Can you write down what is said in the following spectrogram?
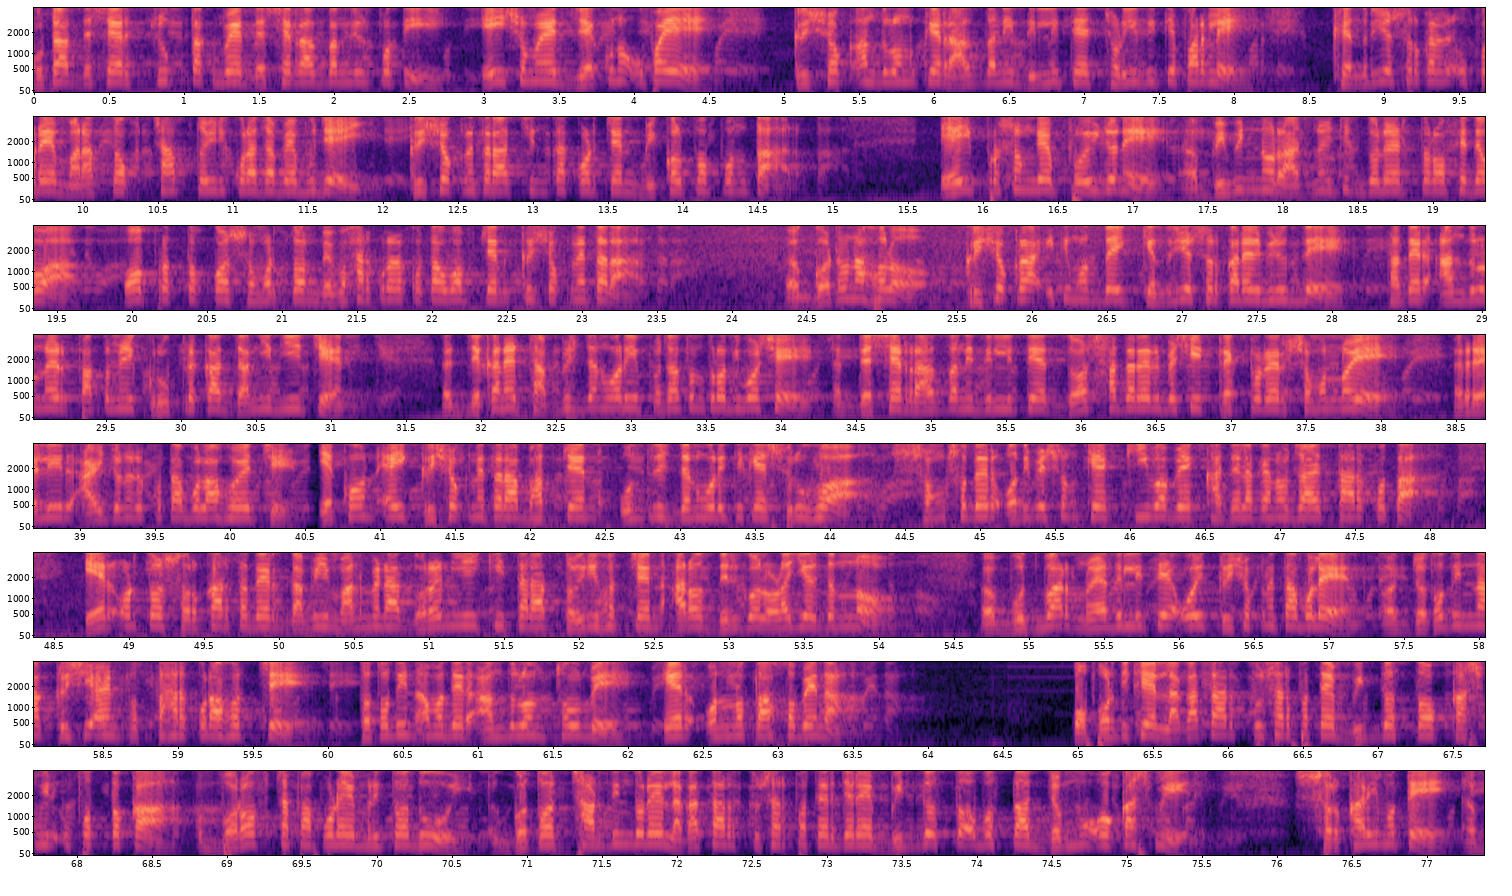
গোটা দেশের চুপ থাকবে দেশের রাজধানীর প্রতি। এই সময়ে যে কোনো উপায়ে কৃষক আন্দোলনকে রাজধানী দিল্লিতে ছড়িয়ে দিতে পারলে কেন্দ্রীয় সরকারের উপরে মারাত্মক চাপ তৈরি করা যাবে বুঝেই কৃষক নেতারা চিন্তা করছেন বিকল্প পন্থার। এই প্রসঙ্গে প্রয়োজনে বিভিন্ন রাজনৈতিক দলের তরফে দেওয়া অপ্রত্যক্ষ সমর্থন ব্যবহার করার কথাও ভাবছেন কৃষক নেতারা। ঘটনা হলো, কৃষকরা ইতিমধ্যেই কেন্দ্রীয় সরকারের বিরুদ্ধে তাদের আন্দোলনের প্রাথমিক রূপরেখা জানিয়ে দিয়েছেন। যেখানে ২৬ জানুয়ারি প্রজাতন্ত্র দিবসে দেশের রাজধানী দিল্লিতে দশ হাজারের বেশি ট্র্যাক্টরের সমন্বয়ে র্যালির আয়োজনের কথা বলা হয়েছে। এখন এই কৃষক নেতারা ভাবছেন উনত্রিশ জানুয়ারি থেকে শুরু হওয়া সংসদের অধিবেশনকে কীভাবে কাজে লাগানো যায় তার কথা। এর অর্থ সরকার তাদের দাবি মানবে না, ধরে নিয়েই কি তারা তৈরি হচ্ছেন আরও দীর্ঘ লড়াইয়ের জন্য। বুধবার নয়াদিল্লিতে ওই কৃষক নেতা বলেন যতদিন না কৃষি আইন প্রত্যাহার করা হচ্ছে, ততদিন আমাদের আন্দোলন চলবে, এর অন্যতা হবে না। অপরদিকে লাগাতার তুষারপাতে বিধ্বস্ত কাশ্মীর উপত্যকা, বরফ চাপা পড়ে মৃত দুই। গত চার দিন ধরে লাগাতার তুষারপাতের জেরে বিধ্বস্ত অবস্থা জম্মু ও কাশ্মীর। সরকারি মতে,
